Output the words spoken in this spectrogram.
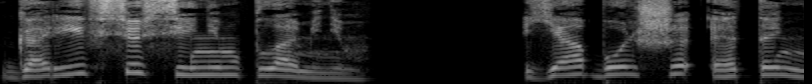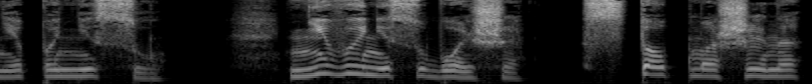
Гори все синим пламенем. Я больше это не понесу. Не вынесу больше. Стоп, машина,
